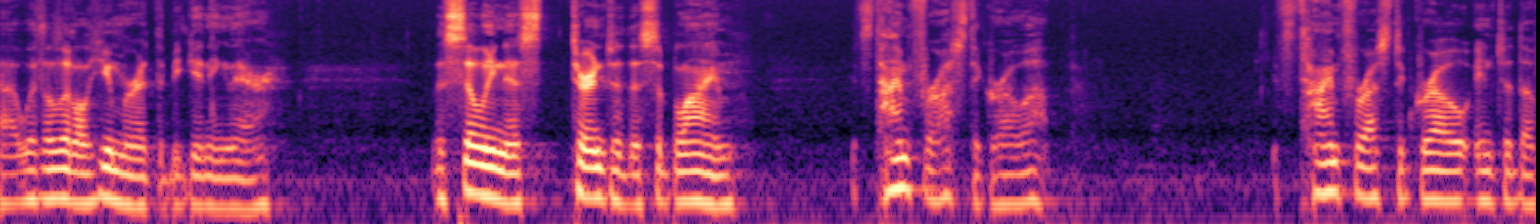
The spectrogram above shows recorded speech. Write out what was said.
uh, with a little humor at the beginning there, the silliness turned to the sublime. It's time for us to grow up It's time for us to grow into the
